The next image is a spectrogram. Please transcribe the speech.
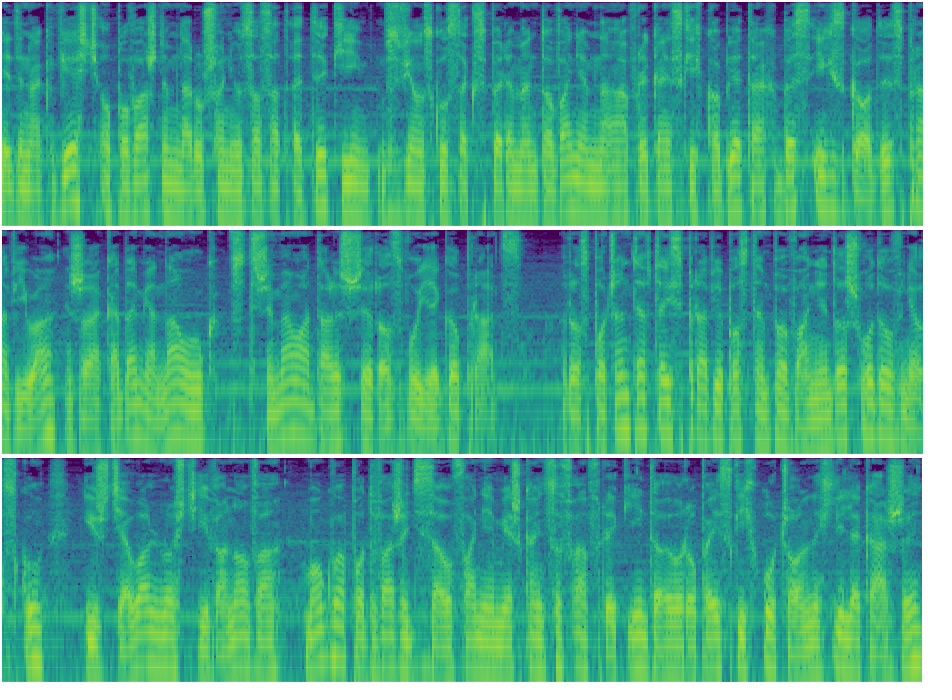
jednak wieść o poważnym naruszeniu zasad etyki w związku z eksperymentowaniem na afrykańskich kobietach bez ich zgody sprawiła, że Akademia Nauk wstrzymała dalszy rozwój jego prac. Rozpoczęte w tej sprawie postępowanie doszło do wniosku, iż działalność Iwanowa mogła podważyć zaufanie mieszkańców Afryki do europejskich uczonych i lekarzy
